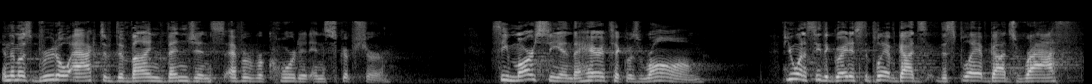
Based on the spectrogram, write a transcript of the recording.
in the most brutal act of divine vengeance ever recorded in Scripture. See, Marcion, the heretic, was wrong. If you want to see the greatest display of God's, display of God's wrath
